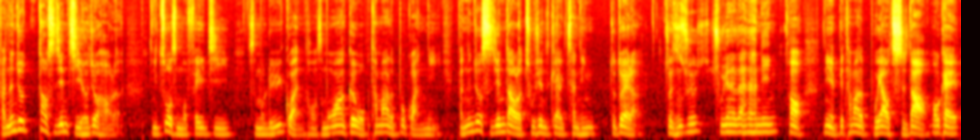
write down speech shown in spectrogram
反正就到时间集合就好了。你坐什么飞机，什么旅馆吼，什么哇哥，我他妈的不管你，反正就时间到了，出现在餐厅就对了，准时出出现在餐厅哦，你也别他妈的不要迟到，OK？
